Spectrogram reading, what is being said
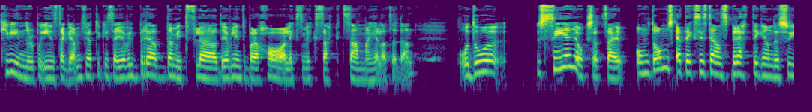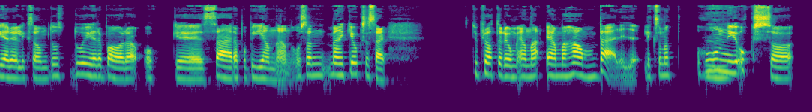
kvinnor på Instagram. För jag tycker så här, jag vill bredda mitt flöde. Jag vill inte bara ha liksom exakt samma hela tiden. Och då ser jag också att så här, om de ett existensberättigande så är det liksom, då, då är det bara att eh, sära på benen. Och sen märker jag också så här, du pratade om Emma, Emma Hamberg, liksom att hon Mm. är ju också,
